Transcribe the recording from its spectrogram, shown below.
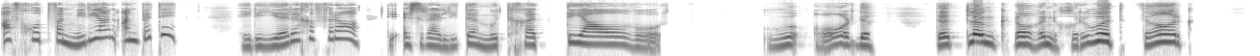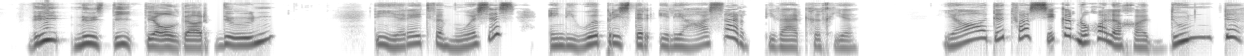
afgod van Midian aanbid het, het die Here gevra die Israeliete moet getel word. O aarde, dit klink na 'n groot werk. Wie moes die telwerk doen? Die Here het vir Moses en die hoëpriester Eleazar die werk gegee. Ja, dit was seker nogal 'n gedoente.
